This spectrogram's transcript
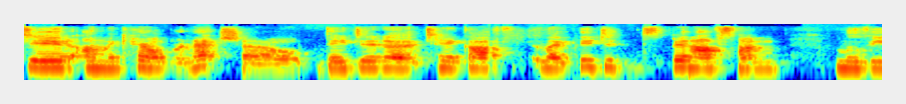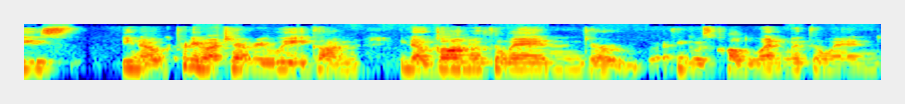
did on the Carol Burnett show. They did a takeoff, like they did spin-offs on movies, you know, pretty much every week on, you know, Gone with the Wind, or I think it was called Went with the Wind.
